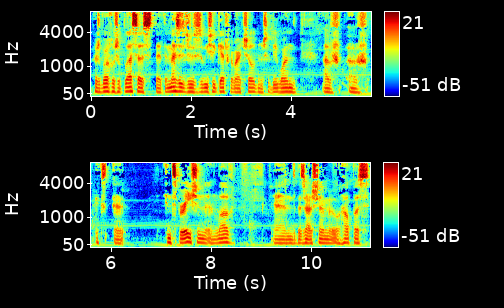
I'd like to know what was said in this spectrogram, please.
Because Baruch Hu should bless us that the messages we should get from our children should be one of of uh, inspiration and love, and Bezrat Hashem it will help us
